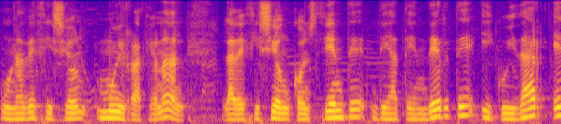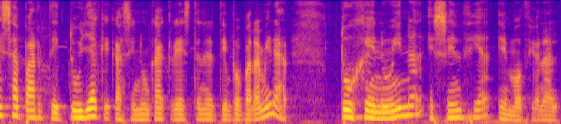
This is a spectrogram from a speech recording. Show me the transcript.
una decisión muy racional, la decisión consciente de atenderte y cuidar esa parte tuya que casi nunca crees tener tiempo para mirar, tu genuina esencia emocional.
